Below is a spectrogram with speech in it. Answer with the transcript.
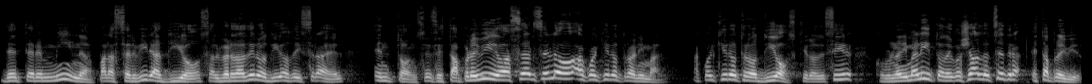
determina para servir a Dios, al verdadero Dios de Israel, entonces está prohibido hacérselo a cualquier otro animal, a cualquier otro Dios, quiero decir, con un animalito, degollarlo, etc., está prohibido.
